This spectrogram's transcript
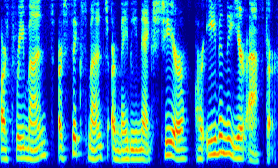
or three months or six months or maybe next year or even the year after,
